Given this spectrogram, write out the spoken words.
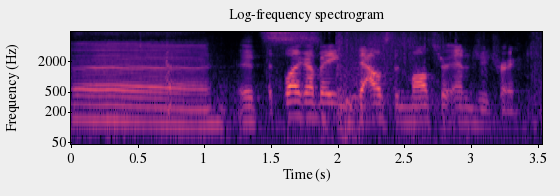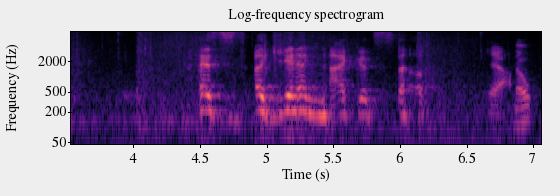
Uh, it's It's like I'm being doused in Monster Energy drink. That's, again, not good stuff. Yeah. Nope.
